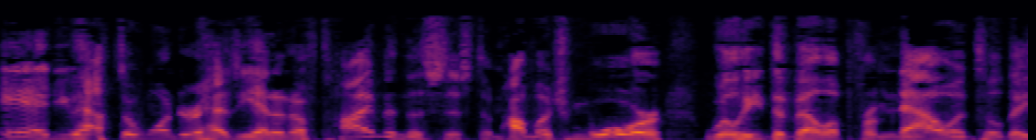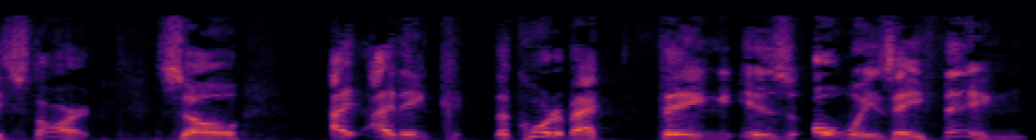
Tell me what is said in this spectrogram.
and you have to wonder has he had enough time in the system? How much more will he develop from now until they start? So I, I think the quarterback thing is always a thing,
